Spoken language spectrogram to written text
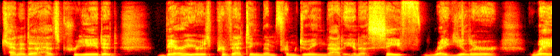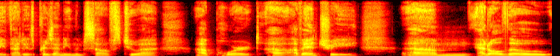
Canada has created barriers preventing them from doing that in a safe, regular way that is presenting themselves to a, a port uh, of entry. Um, and although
